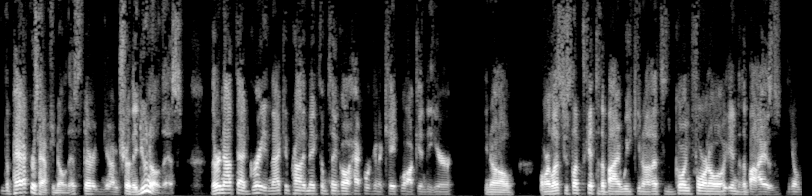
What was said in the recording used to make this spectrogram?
the Packers have to know this. They're I'm sure they do know this. They're not that great, and that could probably make them think, "Oh heck, we're going to cakewalk into here." You know, or let's just let's get to the bye week. You know, that's going four and zero oh into the bye is you know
